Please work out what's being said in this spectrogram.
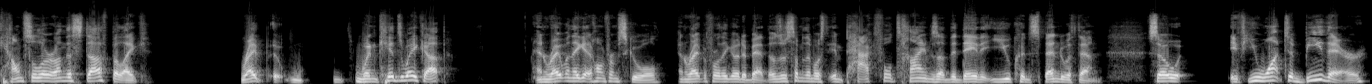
counselor on this stuff, but like, right when kids wake up, and right when they get home from school and right before they go to bed. Those are some of the most impactful times of the day that you could spend with them. So if you want to be there,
